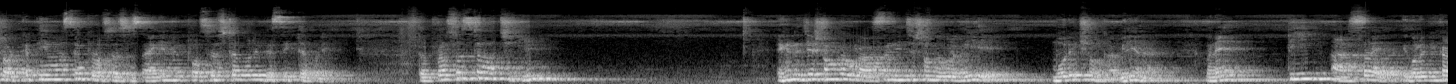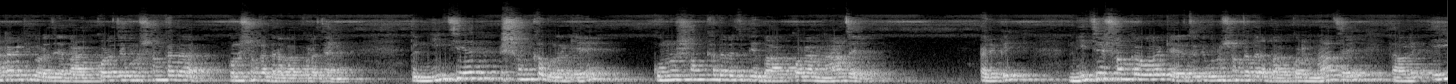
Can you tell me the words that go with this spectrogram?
শর্টকাট নিয়ম আছে প্রসেস আছে। আগে আমি প্রসেসটা বলি বেসিকটা বলি। তো প্রসেসটা হচ্ছে কি? এখানে যে সংখ্যাগুলো আছে, নিচের সংখ্যাগুলো মিলিয়ে, মৌলিক সংখ্যা, মিলিয়ে না। মানে তিন আর সাইড এগুলোকে কাটাকাটি করা যায়, ভাগ করা যায় কোনো সংখ্যা দ্বারা, কোনো সংখ্যা দ্বারা ভাগ করা যায় না। তো নিচের সংখ্যাগুলোকে কোন সংখ্যা দ্বারা যদি ভাগ করা না যায় রিপিট নিচের সংখ্যাগুলোকে যদি কোনো সংখ্যা দ্বারা ভাগ করা না যায়, তাহলে এই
